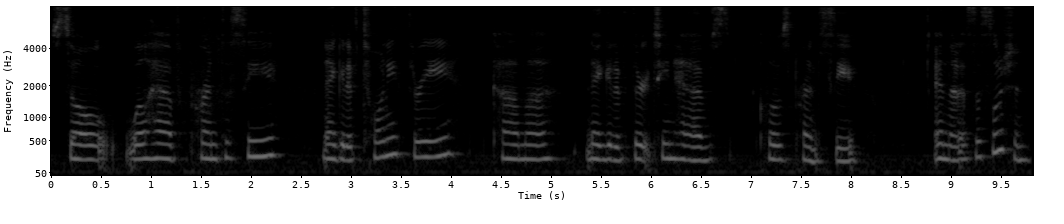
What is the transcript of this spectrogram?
So we'll have parenthesis negative 23, comma, negative 13 halves, close parenthesis, and that is the solution.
